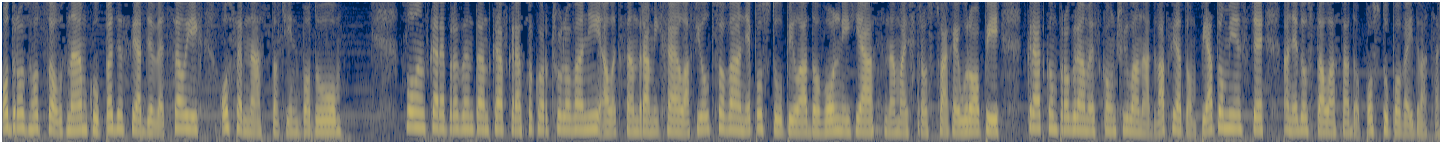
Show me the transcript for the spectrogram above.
od rozhodcov známku 59,18 bodu. Slovenská reprezentantka v krasokorčulovaní Alexandra Michaela Filcová nepostúpila do voľných jazd na majstrovstvách Európy. V krátkom programe skončila na 25. mieste a nedostala sa do postupovej 24.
